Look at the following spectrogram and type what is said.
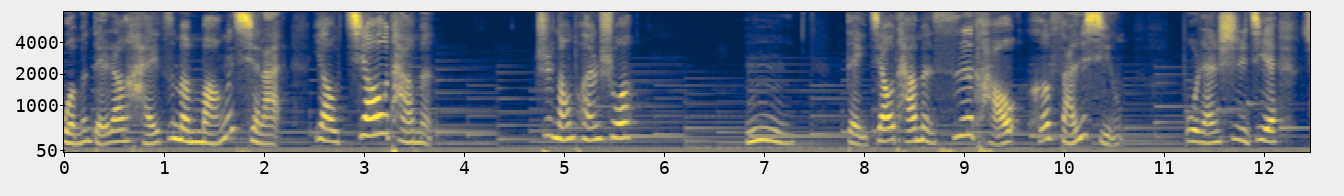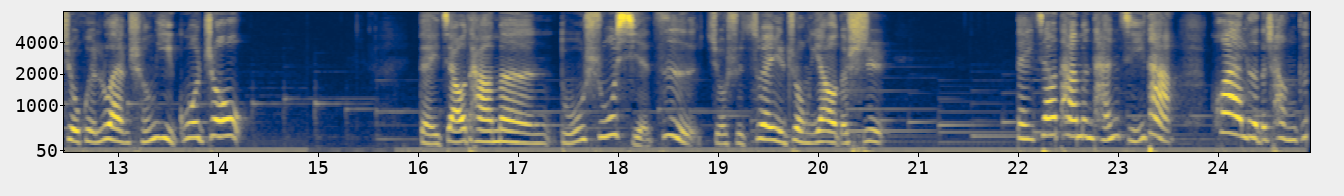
我们得让孩子们忙起来，要教他们。”智囊团说：“嗯，得教他们思考和反省，不然世界就会乱成一锅粥。”得教他们读书写字，就是最重要的事。得教他们弹吉他，快乐的唱歌。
